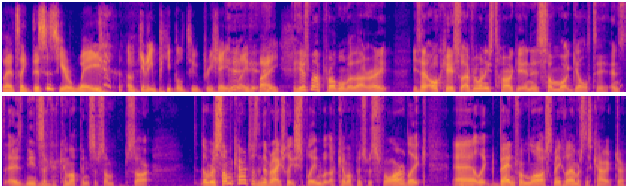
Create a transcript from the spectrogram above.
but it's like this is your way of getting people to appreciate life by here's my problem with that, right? You think, okay, so everyone he's targeting is somewhat guilty and is, needs like a comeuppance of some sort. There were some characters that never actually explained what their comeuppance was for, like uh, like Ben from Lost, Michael Emerson's character,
